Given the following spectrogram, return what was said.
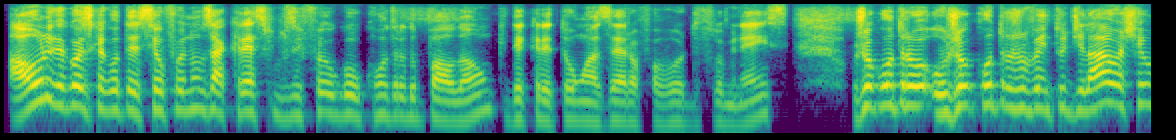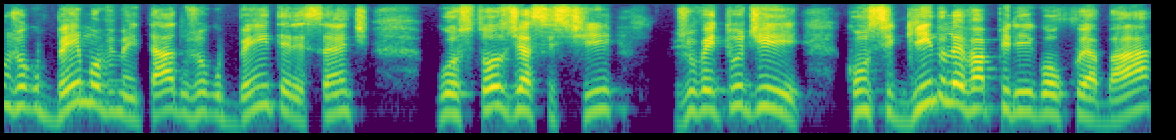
A única coisa que aconteceu foi nos acréscimos e foi o gol contra do Paulão, que decretou 1 a 0 a favor do Fluminense. O jogo contra o jogo contra o Juventude lá, eu achei um jogo bem movimentado, um jogo bem interessante, gostoso de assistir. Juventude conseguindo levar perigo ao Cuiabá.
